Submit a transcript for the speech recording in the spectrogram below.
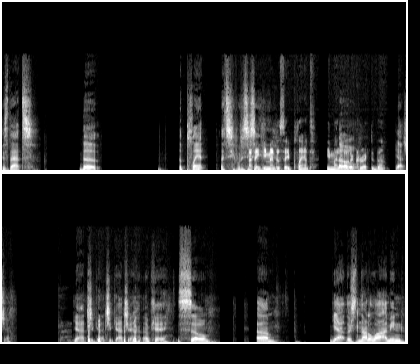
is that the the plant let's see what does he I say? think he meant to say plant. He might have Oh. auto corrected that. Gotcha. Gotcha, gotcha, gotcha. Okay. So um yeah, there's not a lot I mean,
